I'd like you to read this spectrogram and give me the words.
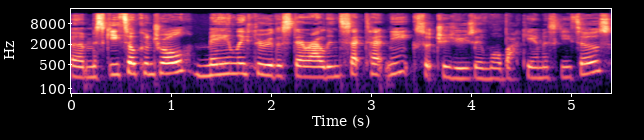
uh, mosquito control, mainly through the sterile insect technique, such as using Wolbachia mosquitoes.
